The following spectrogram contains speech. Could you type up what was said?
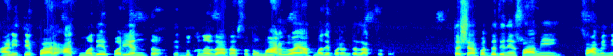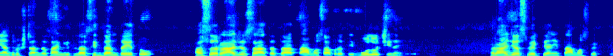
आणि ते पार आतमध्येपर्यंत ते दुखणं जात असतं. तो मार्ग जो आहे आतमध्येपर्यंत लागतो तो. तशा पद्धतीने स्वामी स्वामींनी हा दृष्टांत सांगितला सिद्धांत येतो असं राजसा तथा तामसाप्रती बोलोची नाही. राजस व्यक्ती आणि तामस व्यक्ती.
